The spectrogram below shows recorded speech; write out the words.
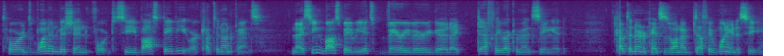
towards one admission for to see Boss Baby or Captain Underpants. And I've seen Boss Baby, it's very, very good. I definitely recommend seeing it. Captain Underpants is one I'm definitely wanting to see.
